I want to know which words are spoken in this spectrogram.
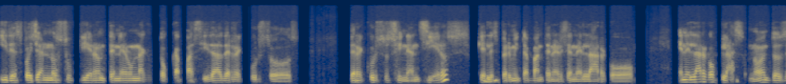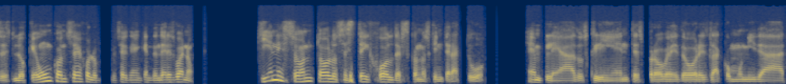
y después ya no supieron tener una capacidad de recursos de recursos financieros que les permita mantenerse en el largo, en el largo plazo, ¿no? Entonces, lo que un consejo, lo que se tiene que entender es, bueno, ¿quiénes son todos los stakeholders con los que interactúo? Empleados, clientes, proveedores, la comunidad,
